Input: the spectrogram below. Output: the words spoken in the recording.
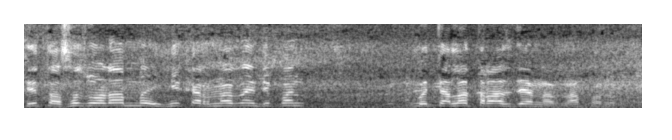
ते तसंच वडा हे करणार नाही ते पण त्याला त्रास देणार ना परत.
